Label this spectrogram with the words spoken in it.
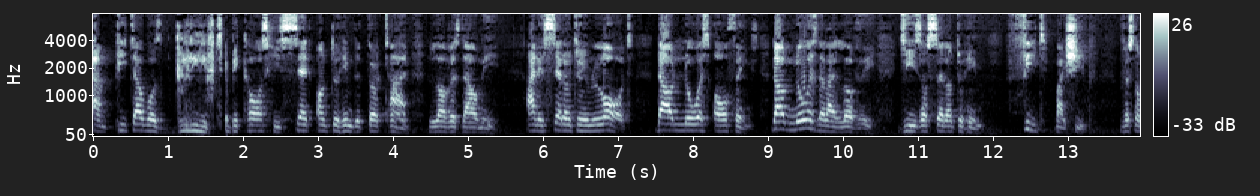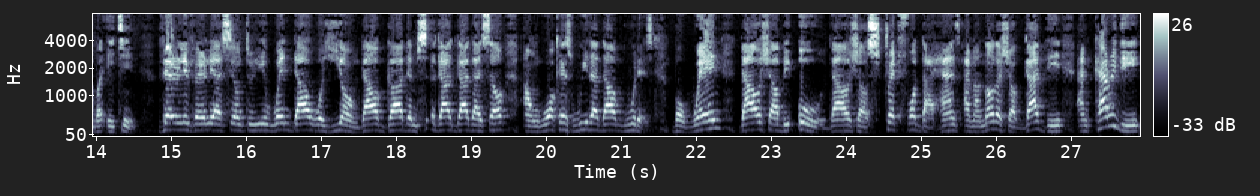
And Peter was grieved because he said unto him the third time, Lovest thou me? And he said unto him, Lord, thou knowest all things. Thou knowest that I love thee. Jesus said unto him, Feed my sheep. Verse number 18. Verily, verily, I say unto you, when thou was young, thou guard, them, thyself and walkest whither thou wouldest. But when thou shalt be old, thou shalt stretch forth thy hands, and another shall guard thee and carry thee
